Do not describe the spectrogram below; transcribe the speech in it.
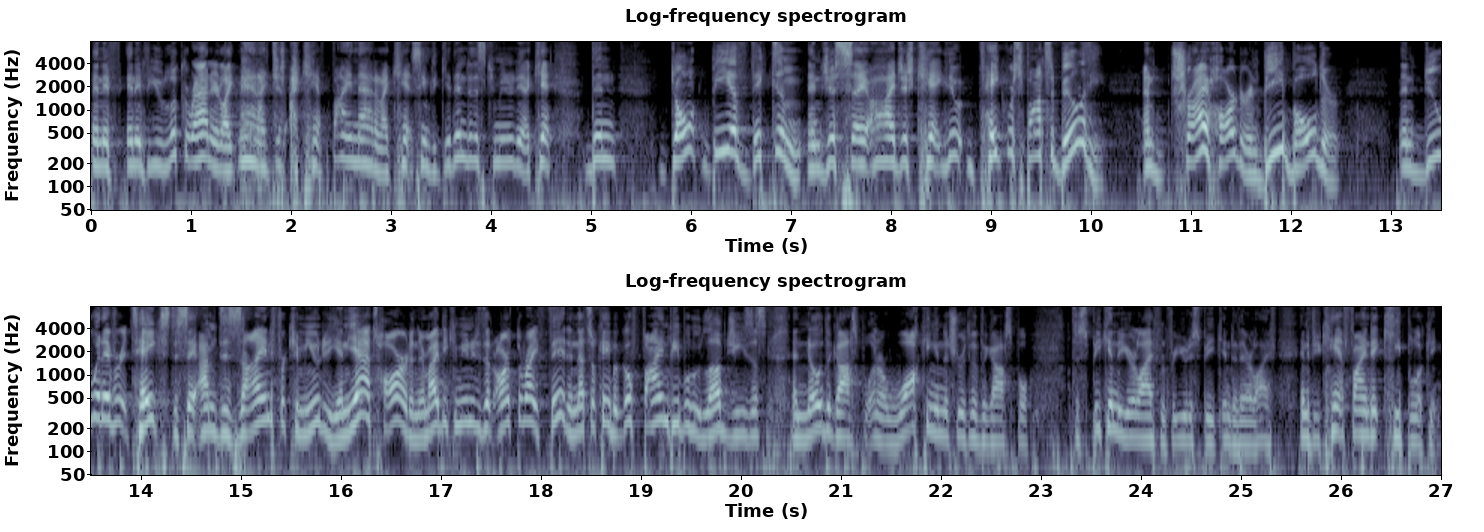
And if and if you look around and you're like, man, I just I can't find that and I can't seem to get into this community, I can't, then don't be a victim and just say, oh, I just can't do it. Take responsibility and try harder and be bolder and do whatever it takes to say, I'm designed for community. And yeah, it's hard, and there might be communities that aren't the right fit, and that's okay, but go find people who love Jesus and know the gospel and are walking in the truth of the gospel to speak into your life and for you to speak into their life. And if you can't find it, keep looking.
